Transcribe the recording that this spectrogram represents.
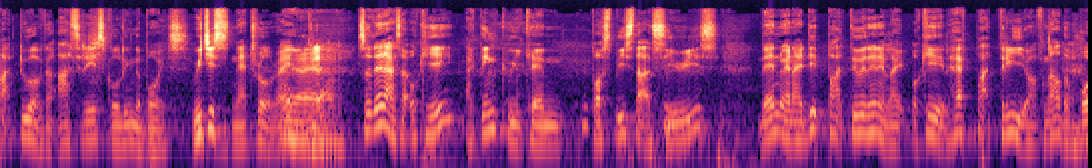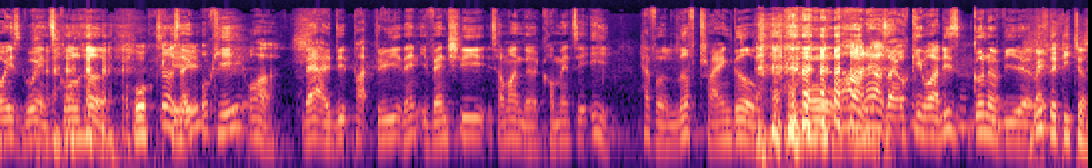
part two of the Asre scolding the boys," which is natural, right? Yeah, yeah. So then I was like, "Okay, I think we can possibly start a series." then when I did part two, then they're like, "Okay, have part three of now the boys go and scold her." So I was like, "Okay, wow." Then I did part three. Then eventually, someone the comments say, "Hey." Have a love triangle. oh. wow, then I was like, okay, wow, this is gonna be a, like, With the teacher.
